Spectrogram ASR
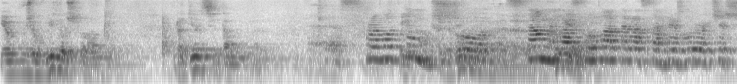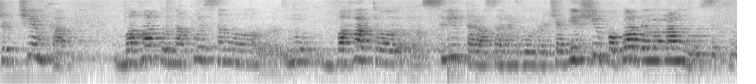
я уже увидел, что он родился там. э, Справа в тому, що саме на слова Тараса Григоровича Шевченка багато написано, ну, багато слів Тараса Григоровича, віршів покладено на музику.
